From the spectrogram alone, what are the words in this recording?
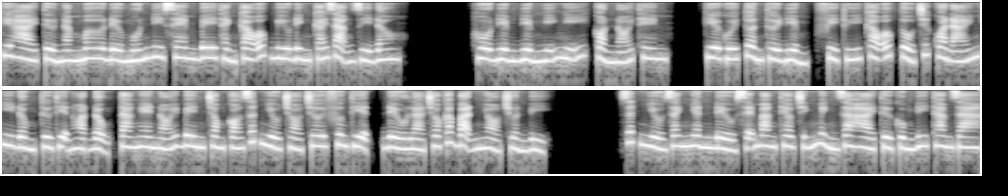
kia hài tử nằm mơ đều muốn đi xem bê thành cao ốc building cái dạng gì đâu. Hồ Điềm Điềm nghĩ nghĩ còn nói thêm, kia cuối tuần thời điểm, phỉ thúy cao ốc tổ chức quan ái nhi đồng từ thiện hoạt động ta nghe nói bên trong có rất nhiều trò chơi phương tiện, đều là cho các bạn nhỏ chuẩn bị. Rất nhiều danh nhân đều sẽ mang theo chính mình ra hài từ cùng đi tham gia,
